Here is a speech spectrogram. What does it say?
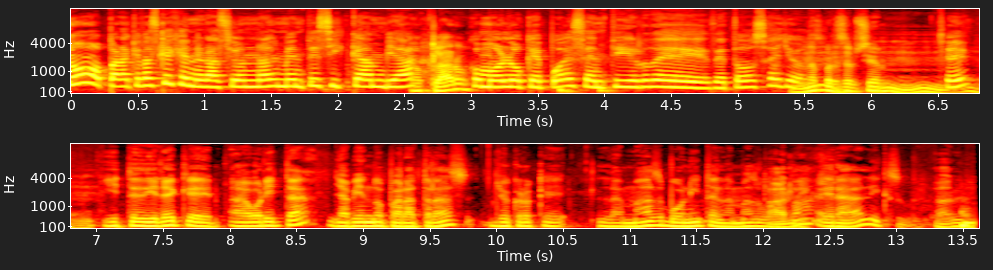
no, para que veas que generacionalmente sí cambia No, claro. como lo que puedes sentir de, de todos ellos. Una percepción. ¿Sí? Y te diré que ahorita, ya viendo para atrás, yo creo que la más bonita la más guapa Alex. era Alex, güey. Alex.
